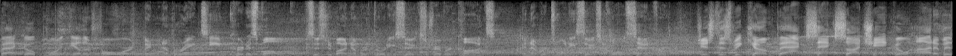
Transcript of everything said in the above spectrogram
back out point the other forward. By number 18, Curtis Ball, assisted by number 36, Trevor Cox, and number 26, Cole Sanford. Just as we come back, Zach Sawchenko out of his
